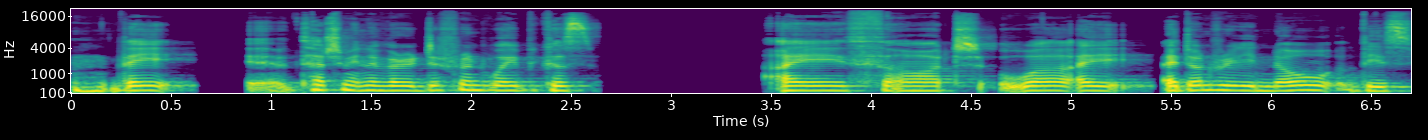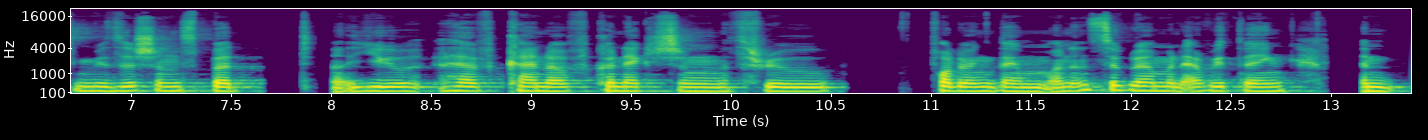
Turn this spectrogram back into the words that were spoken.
They touched me in a very different way because I thought, well, I, I don't really know these musicians, but uh, you have kind of connection through following them on Instagram and everything. And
